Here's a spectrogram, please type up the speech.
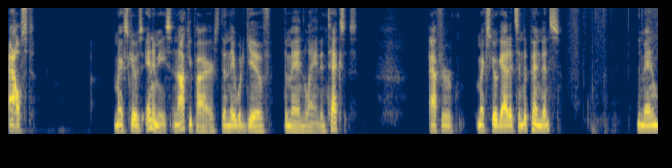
oust Mexico's enemies and occupiers, then they would give the men land in Texas. After Mexico got its independence, the men,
